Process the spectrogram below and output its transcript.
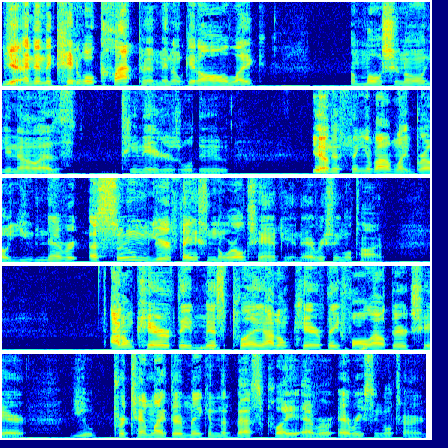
Yeah. And then the kid will clap him and he'll get all like emotional, you know, as teenagers will do. Yep. And the thing about him, like, bro, you never assume you're facing the world champion every single time. I don't care if they misplay. I don't care if they fall out their chair. You pretend like they're making the best play ever every single turn,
